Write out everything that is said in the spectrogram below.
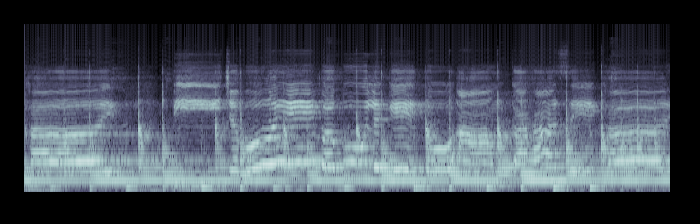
खाए? बीज बोए बबूल के तो आम कहाँ से खाए?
